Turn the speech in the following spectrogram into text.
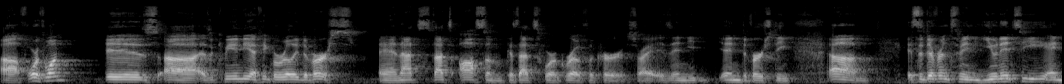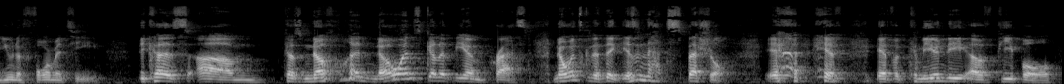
Uh, fourth one is uh, as a community, I think we're really diverse, and that's that's awesome because that's where growth occurs, right? Is in in diversity. Um, it's the difference between unity and uniformity because um, because no one no one's gonna be impressed. No one's gonna think, isn't that special? If if a community of people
